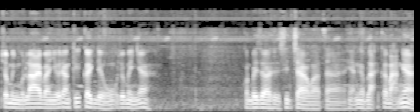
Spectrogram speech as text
cho mình một like và nhớ đăng ký kênh để ủng hộ cho mình nhé còn bây giờ thì xin chào và hẹn gặp lại các bạn nhé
